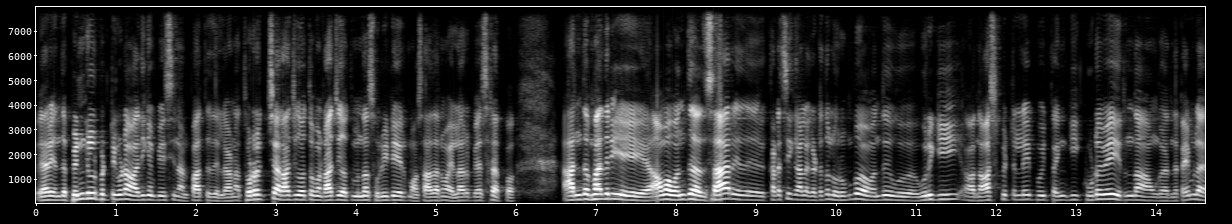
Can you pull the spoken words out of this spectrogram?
வேறு எந்த பெண்கள் பற்றி கூட அவன் அதிகம் பேசி நான் பார்த்ததில்லை. ஆனால் தொடர்ச்சியாக ராஜகௌதமன் ராஜகௌதமன் தான் சொல்லிகிட்டே இருப்பான். சாதாரணமாக எல்லோரும் பேசுகிறப்போ அந்த மாதிரி அவன் வந்து அது சார் இது கடைசி காலகட்டத்தில் ரொம்ப வந்து உ- உருகி அந்த ஹாஸ்பிட்டல்லே போய் தங்கி கூடவே இருந்தான். அவங்க அந்த டைமில்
